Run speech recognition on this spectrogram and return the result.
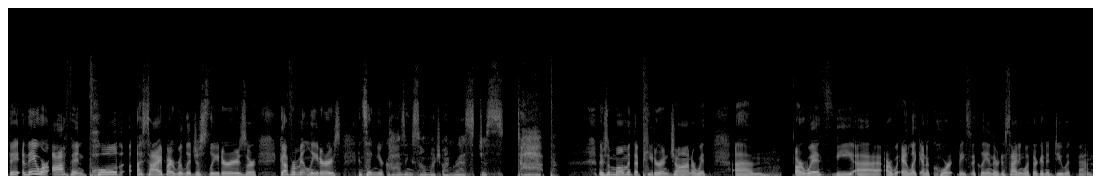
they, they were often pulled aside by religious leaders or government leaders and saying you're causing so much unrest just stop there's a moment that peter and john are with um, are with the uh, are like in a court basically and they're deciding what they're going to do with them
